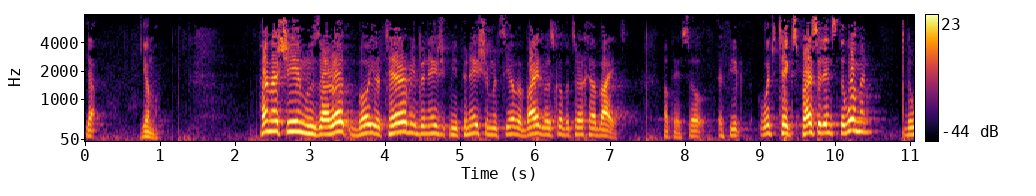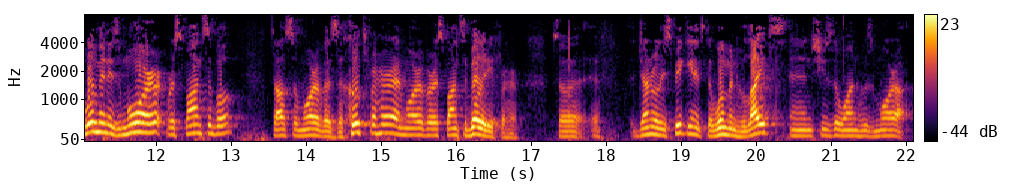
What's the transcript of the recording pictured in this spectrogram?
Yeah, Gimel. Hanashim uzarot bo yoter mipnei shemutziyah b'bayit v'zko b'tzorcha b'bayit. Okay, so if you, which takes precedence? The woman. The woman is more responsible. It's also more of a zechut for her and more of a responsibility for her. So if, generally speaking, it's the woman who lights and she's the one who's more,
